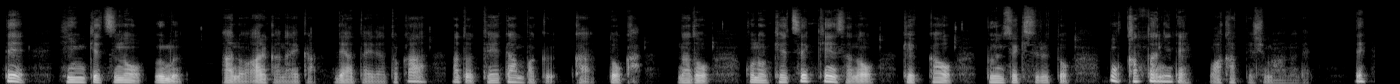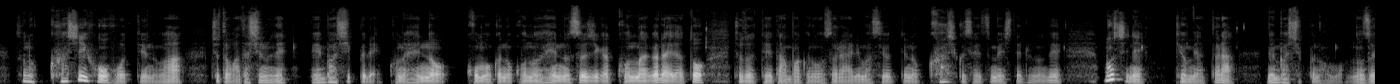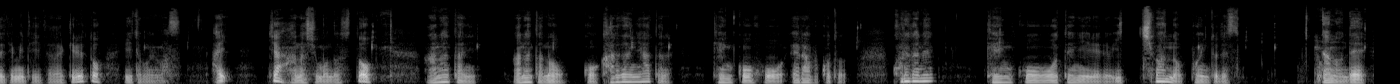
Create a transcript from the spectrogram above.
で、貧血の有無、あの、あるかないかであったりだとか、あと低タンパクかどうかなど、この血液検査の結果を分析すると、もう簡単にね、分かってしまうので。で、その詳しい方法っていうのは、ちょっと私のね、メンバーシップでこの辺の項目のこの辺の数字がこんなぐらいだと、ちょっと低タンパクの恐れありますよっていうのを詳しく説明してるので、もしね、興味あったらメンバーシップの方も覗いてみていただけるといいと思います。はい。じゃあ話戻すと、あなたに、あなたのこう体に合った健康法を選ぶこと。これがね、健康を手に入れる一番のポイントです。なので、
